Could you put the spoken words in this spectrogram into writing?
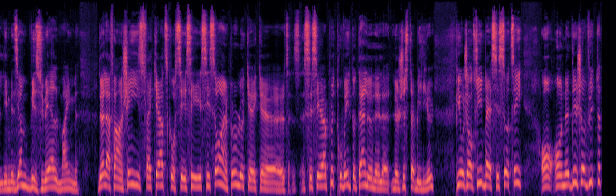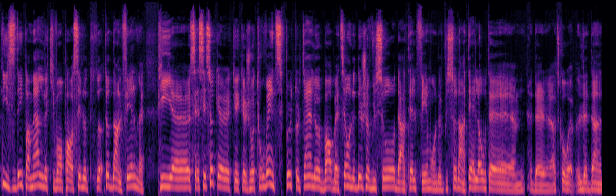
les, médiums visuels même de la franchise. Fait que, c'est, ça un peu là, que, c'est, un peu trouver tout le temps le juste milieu. Puis aujourd'hui, ben c'est ça, tu sais. On, a déjà vu toutes les idées pas mal qui vont passer tout, dans le film. Puis euh, c'est ça que, je vais trouver un petit peu tout le temps. Là, bon, ben, on a déjà vu ça dans tel film, on a vu ça dans tel autre. Euh, en tout cas, dans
